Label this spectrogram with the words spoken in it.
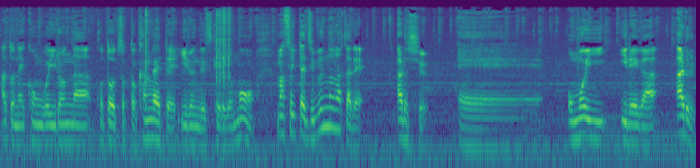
あとね今後いろんなことをちょっと考えているんですけれどもまあそういった自分の中である種えー、思い入れがある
